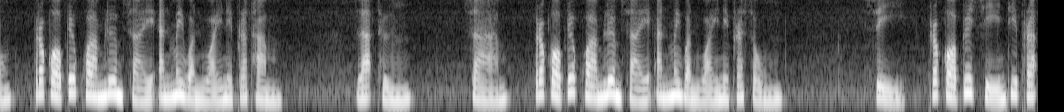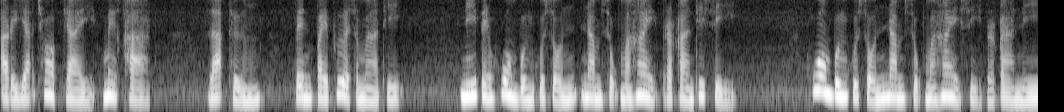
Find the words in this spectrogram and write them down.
งประกอบด้วยความเลื่อมใสอันไม่หวั่นไหวในพระธรรม ละถึง 3. ประกอบด้วยความเลื่อมใสอันไม่หวั่นไหวในพระสงฆ์ 4. ประกอบด้วยศีลที่พระอริยะชอบใจไม่ขาด ละถึงเป็นไปเพื่อสมาธิ นี้เป็นห่วงบุญกุศลนำสุขมาให้ประการที่สี่ห่วงบุญกุศลนำสุขมาให้สี่ประการนี้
